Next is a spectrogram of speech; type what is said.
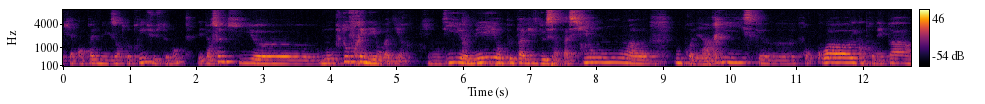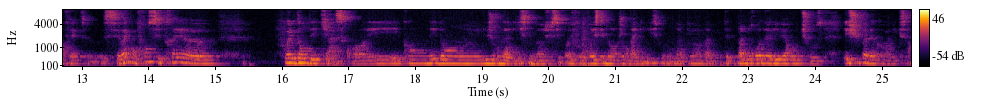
qui accompagnent les entreprises justement, des personnes qui m'ont plutôt freiné, on va dire qui m'ont dit euh, mais on peut pas vivre de sa passion, euh, vous prenez un risque, euh, pourquoi Ils comprenaient pas en fait. C'est vrai qu'en France c'est très faut être dans des cases quoi. Et quand on est dans le journalisme ben, je sais pas il faut rester dans le journalisme on a peur on a peut-être pas le droit d'aller vers autre chose. Et je suis pas d'accord avec ça.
